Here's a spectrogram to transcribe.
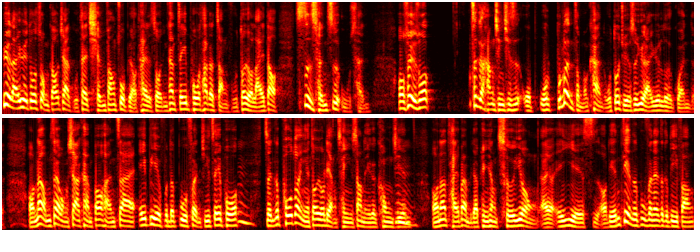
越来越多这种高价股在前方做表态的时候，你看这一波它的涨幅都有来到四成至五成。哦，所以说。这个行情其实我我不论怎么看，我都觉得是越来越乐观的。好，那我们再往下看，包含在 ABF 的部分，其实这一波整个波段也都有两成以上的一个空间。哦，那台半比较偏向车用，还有 AES 哦，联电的部分在这个地方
